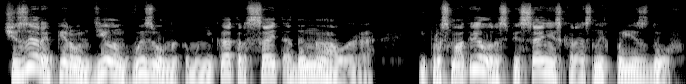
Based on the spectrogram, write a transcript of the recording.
Чезаро первым делом вызвал на коммуникатор сайт Аденауэра и просмотрел расписание скоростных поездов.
